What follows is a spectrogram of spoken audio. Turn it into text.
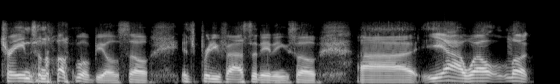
trains and automobiles so it's pretty fascinating so uh, yeah well look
